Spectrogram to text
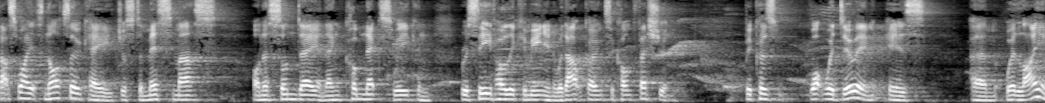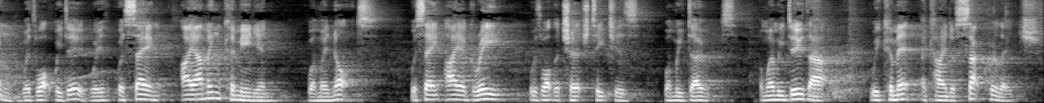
That's why it's not okay just to miss Mass on a Sunday and then come next week and receive Holy Communion without going to confession. Because what we're doing is um, we're lying with what we do. We, we're saying, I am in communion when we're not. We're saying, I agree with what the church teaches when we don't. And when we do that, we commit a kind of sacrilege.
